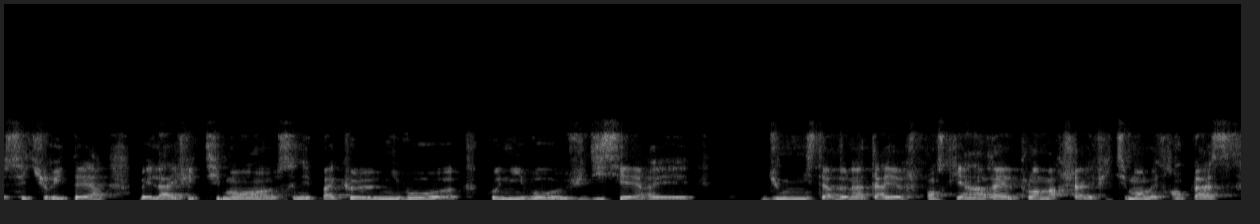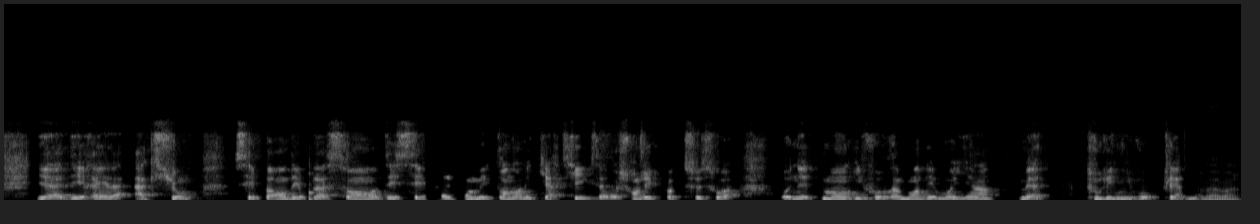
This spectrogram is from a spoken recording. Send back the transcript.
sécuritaires. Mais là, effectivement, ce n'est pas que qu'au niveau judiciaire et du ministère de l'Intérieur. Je pense qu'il y a un réel plan Marshall effectivement à mettre en place. Il y a des réelles actions. C'est pas en déplaçant des CRS, en mettant dans les quartiers que ça va changer quoi que ce soit. Honnêtement, il faut vraiment des moyens, mais à tous les niveaux, clairement.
